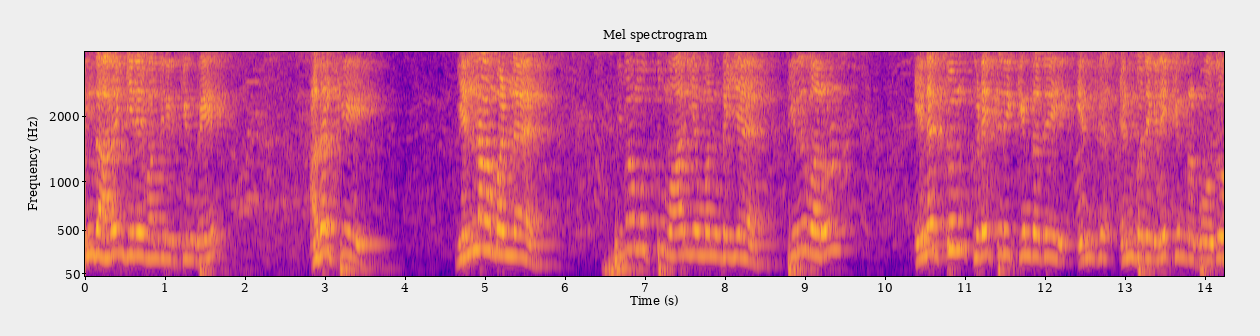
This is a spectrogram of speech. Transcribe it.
இந்த அரங்கிலே வந்திருக்கின்றேன். அதற்கு எல்லாம் வல்ல சிவமுத்து மாரியம்மனுடைய திருவருள் எனக்கும் கிடைத்திருக்கின்றது என்பதை நினைக்கின்ற போது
